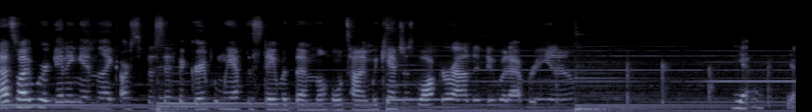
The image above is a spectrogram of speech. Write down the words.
That's why we're getting in like our specific group and we have to stay with them the whole time. We can't just walk around and do whatever, you know. Yeah, yeah.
